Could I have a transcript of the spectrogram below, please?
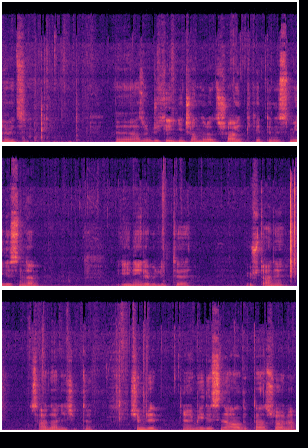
Evet. Ee, az önceki ilginç anlara şahitlik ettiniz. Midesinden iğne ile birlikte 3 tane sardalya çıktı. Şimdi e, midesini aldıktan sonra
